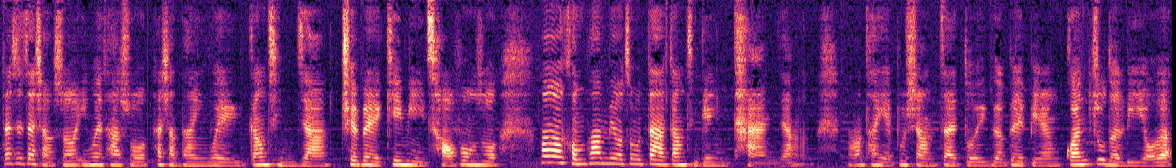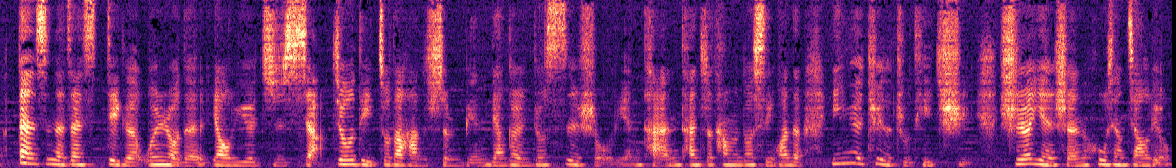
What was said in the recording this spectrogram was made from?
但是在小时候，因为他说他想当一位钢琴家，却被 Kimi 嘲讽说啊，恐怕没有这么大的钢琴给你弹这样。然后他也不想再多一个被别人关注的理由了。但是呢，在 Stig 温柔的邀约之下，Jody 坐到他的身边，两个人就四手联弹，弹着他。们都喜欢的音乐剧的主题曲，时而眼神互相交流，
